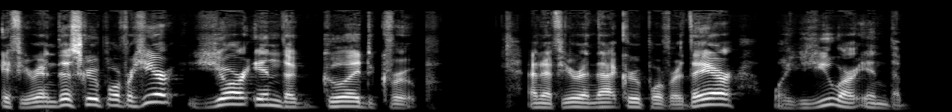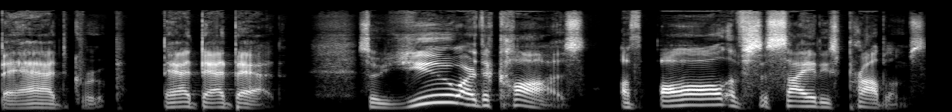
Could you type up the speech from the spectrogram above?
if you're in this group over here, you're in the good group. And if you're in that group over there, well, you are in the bad group. Bad, bad, bad. So you are the cause of all of society's problems.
